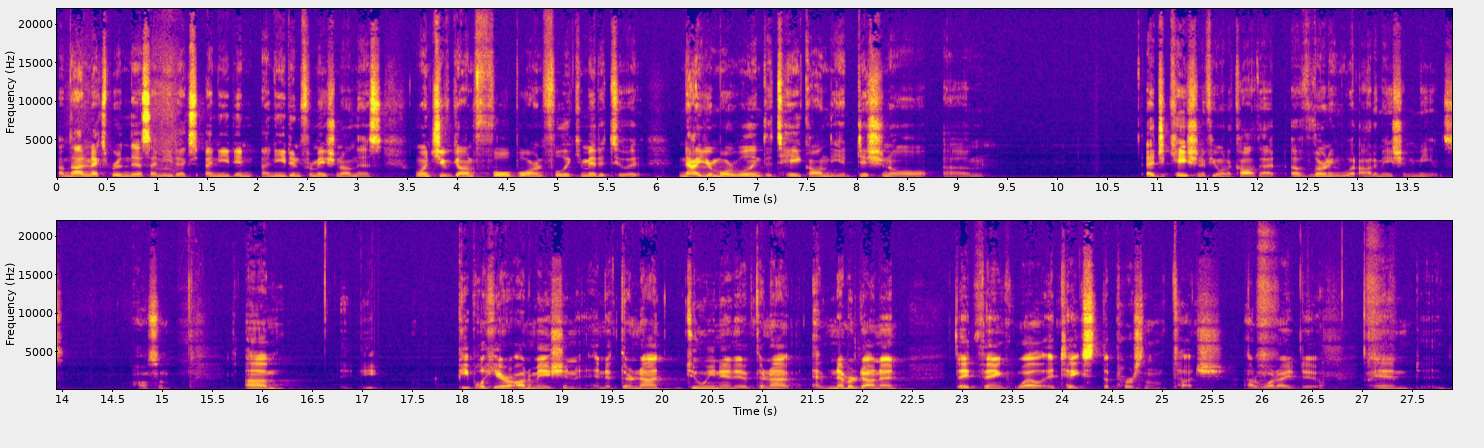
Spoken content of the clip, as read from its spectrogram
I'm not an expert in this. I need ex- I need in, I need information on this. Once you've gone full bore and fully committed to it, now you're more willing to take on the additional. Um, education, if you want to call it that, of learning what automation means. Awesome. Um, people hear automation, and if they're not doing it, if they're not have never done it, they think, well, it takes the personal touch out of what I do. And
